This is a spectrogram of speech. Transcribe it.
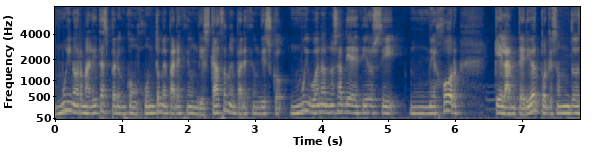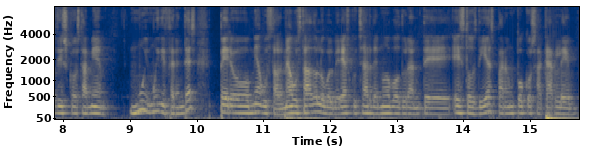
muy normalitas, pero en conjunto me parece un discazo, me parece un disco muy bueno. No sabría deciros si mejor que el anterior, porque son dos discos también muy, muy diferentes, pero me ha gustado, me ha gustado, lo volveré a escuchar de nuevo durante estos días para un poco sacarle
